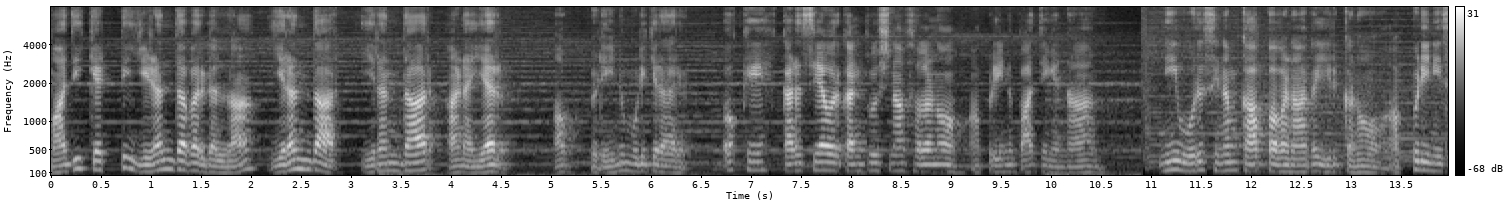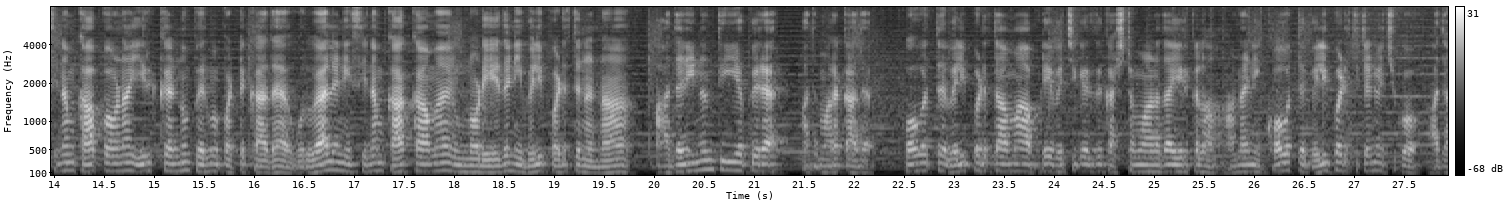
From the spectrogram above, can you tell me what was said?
மதிக்கெட்டு இழந்தவர்கள்லாம் இறந்தார் இறந்தார் அணையர் அப்படின்னு முடிக்கிறாரு. ஓகே கடைசியாக ஒரு கன்க்ளூஷனாக சொல்லணும் அப்படின்னு பார்த்தீங்கன்னா நீ ஒரு சினம் காப்பவனாக இருக்கணும். அப்படி நீ சினம் காப்பவனா இருக்கணும் பெருமைப்பட்டுக்காத. ஒருவேளை நீ சினம் காக்காம உன்னோட எதை நீ வெளிப்படுத்தினா அதனினும் தீய பிற அதை மறக்காத. கோவத்தை வெளிப்படுத்தாம அப்படியே வச்சுக்கிறது கஷ்டமானதா இருக்கலாம். ஆனா நீ கோவத்தை வெளிப்படுத்திட்டேன்னு வச்சுக்கோ அது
